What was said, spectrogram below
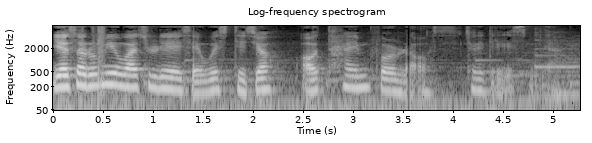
예서 로미오와 줄리엣의 웨스트죠. A Time for Loss 전해드리겠습니다.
